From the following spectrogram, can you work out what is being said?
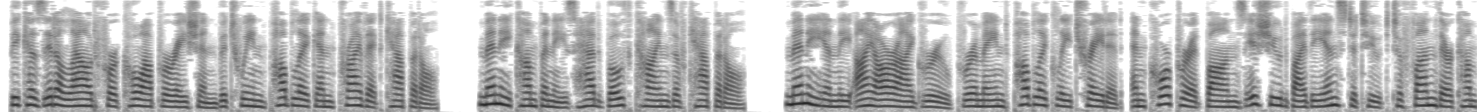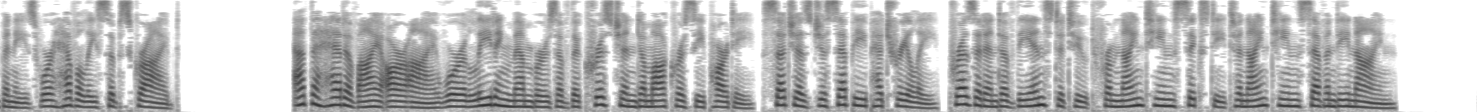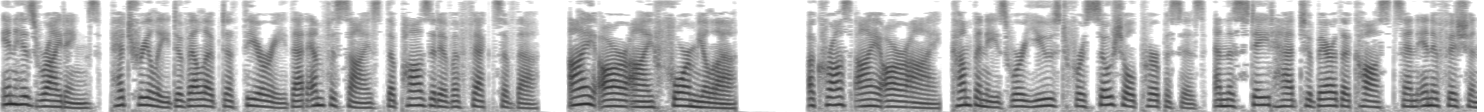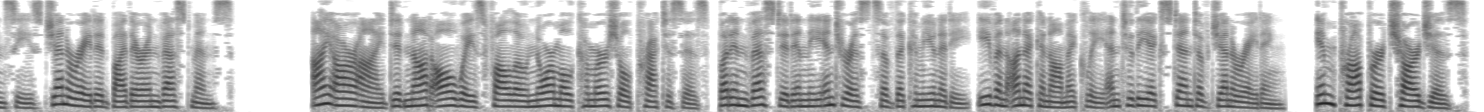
because it allowed for cooperation between public and private capital. Many companies had both kinds of capital. Many in the IRI group remained publicly traded, and corporate bonds issued by the institute to fund their companies were heavily subscribed. At the head of IRI were leading members of the Christian Democracy Party, such as Giuseppe Petrilli, president of the institute from 1960 to 1979. In his writings, Petrilli developed a theory that emphasized the positive effects of the IRI formula Across IRI, companies were used for social purposes, and the state had to bear the costs and inefficiencies generated by their investments. IRI did not always follow normal commercial practices, but invested in the interests of the community, even uneconomically and to the extent of generating improper charges.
